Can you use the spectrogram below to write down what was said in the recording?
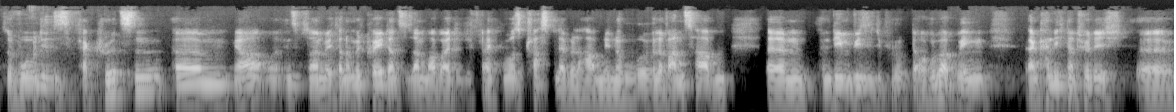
sowohl dieses Verkürzen, ähm, ja, und insbesondere wenn ich dann noch mit Creators zusammenarbeite, die vielleicht ein hohes Trust-Level haben, die eine hohe Relevanz haben, ähm, in dem, wie sie die Produkte auch rüberbringen, dann kann ich natürlich, äh,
